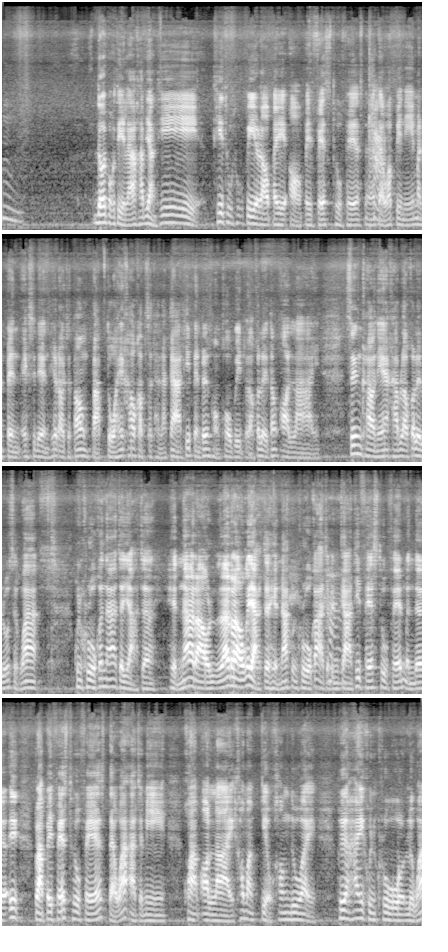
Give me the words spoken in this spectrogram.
อืม โดยปกติแล้วครับอย่างที่ที่ทุกๆ ปีเราไปออกไป face to face นะค่ะแต่ว่าปีนี้มันเป็นอุบิเหตุที่เราจะต้องปรับตัวให้เข้ากับสถานการณ์ที่เป็นเรื่องของโควิด เราก็เลยต้องออนไลน์ ซึ่งคราวนี้ครับเราก็เลยรู้สึกว่าคุณครูก็น่าจะอยากจะเห็นหน้าเรา และเราก็อยากจะเห็นหน้าคุณครูก็อาจจะเป็นค่ะ การที่ face to face เหมือนเดิมเอ้ยกลับไป face to face แต่ว่าอาจจะมีความออนไลน์เข้ามาเกี่ยวข้องด้วย เพื่อให้คุณครูหรือว่า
